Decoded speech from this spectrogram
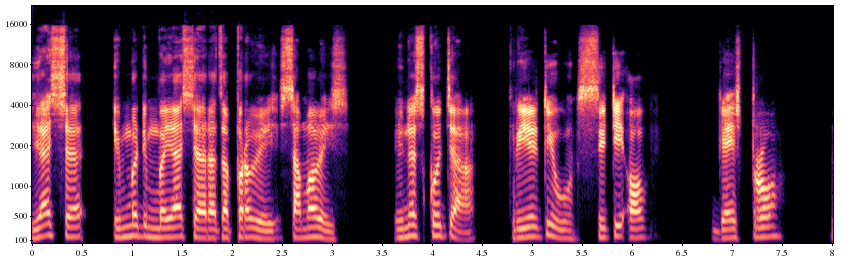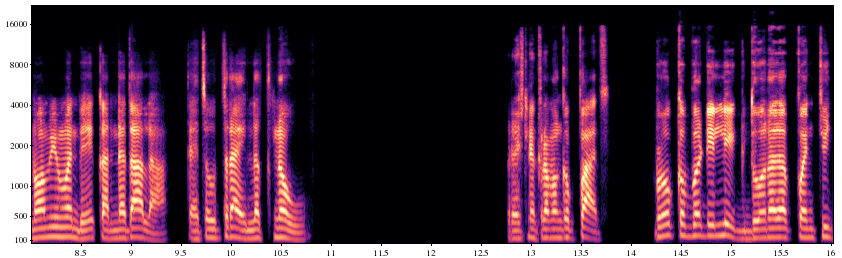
या शहर टिंबटिंब या शहराचा प्रवेश समावेश युनेस्कोच्या क्रिएटिव्ह सिटी ऑफ गॅस्ट्रोनॉमीमध्ये करण्यात आला. त्याचं उत्तर आहे लखनौ. प्रश्न क्रमांक पाच प्रो कबड्डी लीग 2025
